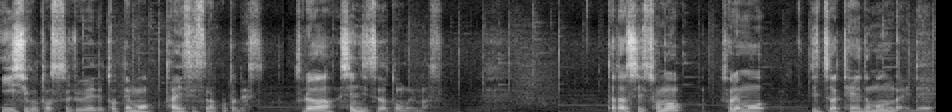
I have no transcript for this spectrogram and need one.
いい仕事をする上でとても大切なことです。それは真実だと思います。ただしそのそれも実は程度問題で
